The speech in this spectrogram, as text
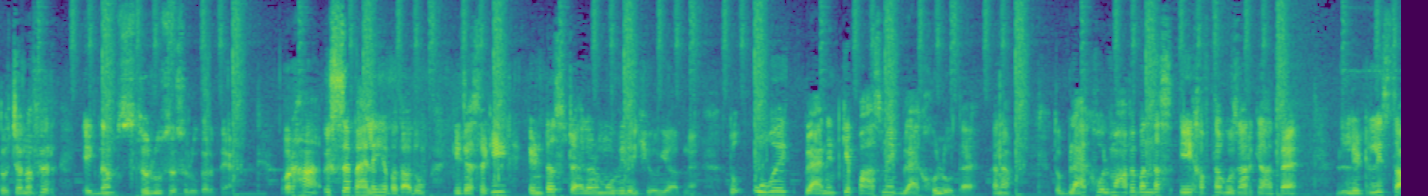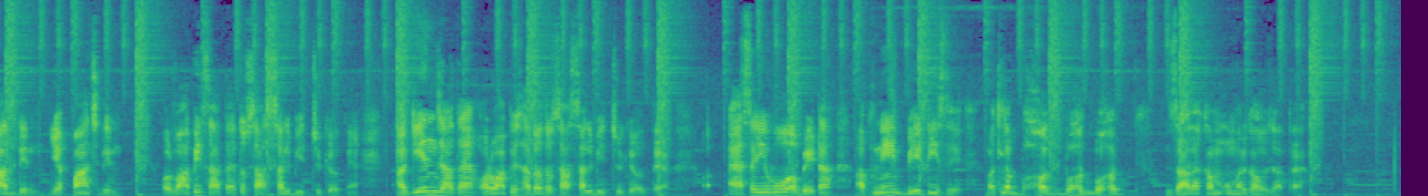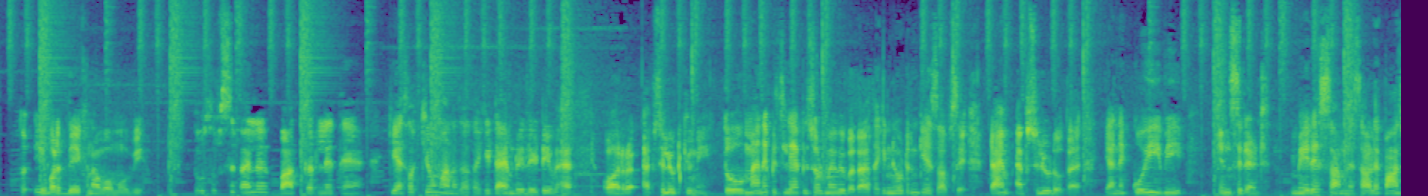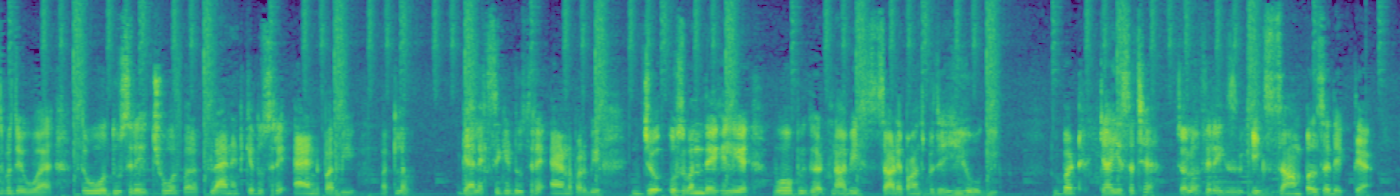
तो चलो फिर एकदम शुरू से शुरू करते हैं। और हाँ इससे पहले ये बता दूँ कि जैसे कि इंटरस्टेलर मूवी देखी होगी आपने तो वो एक प्लानट के पास में एक ब्लैक होल होता है है ना? तो ब्लैक होल वहाँ पे बंदा एक हफ़्ता गुजार के आता है लिटरली सात दिन या पाँच दिन, और वापस आता है तो सात साल बीत चुके होते हैं। अगेन जाता है और वापस आता है तो सात साल बीत चुके होते हैं। ऐसे ही वो बेटा अपनी बेटी से मतलब बहुत बहुत बहुत ज़्यादा कम उम्र का हो जाता है। तो एक बार देखना वो मूवी तो सबसे पहले बात कर लेते हैं कि ऐसा क्यों माना जाता है कि टाइम रिलेटिव है और एब्सोल्यूट क्यों नहीं। तो मैंने पिछले एपिसोड में भी बताया था कि न्यूटन के हिसाब से टाइम एब्सोल्यूट होता है। यानी कोई भी इंसिडेंट मेरे सामने साढ़े पाँच बजे हुआ है तो वो दूसरे छोर पर प्लानट के दूसरे एंड पर भी मतलब गैलेक्सी के दूसरे एंड पर भी, जो उस बंदे के लिए वो घटना भी साढ़े पाँच बजे ही होगी। बट क्या ये सच है? चलो फिर एग्ज़ाम्पल से देखते हैं।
